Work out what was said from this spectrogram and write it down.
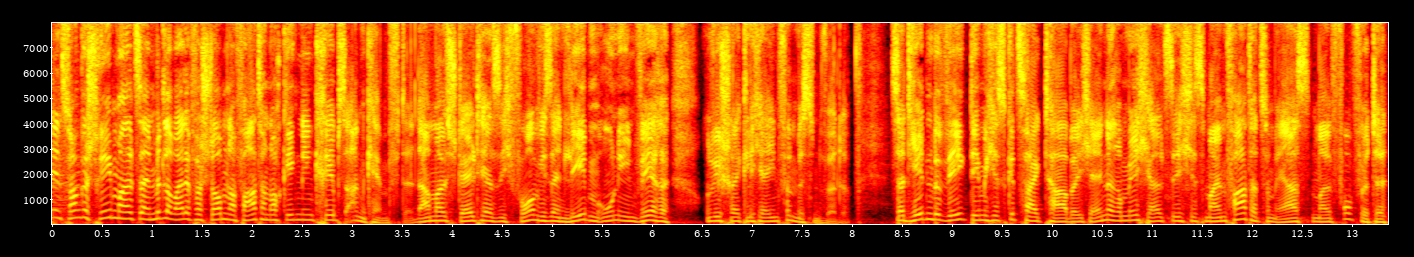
Habe den Song geschrieben, als sein mittlerweile verstorbener Vater noch gegen den Krebs ankämpfte. Damals stellte er sich vor, wie sein Leben ohne ihn wäre und wie schrecklich er ihn vermissen würde. Es hat jeden bewegt, dem ich es gezeigt habe. Ich erinnere mich, als ich es meinem Vater zum ersten Mal vorführte.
